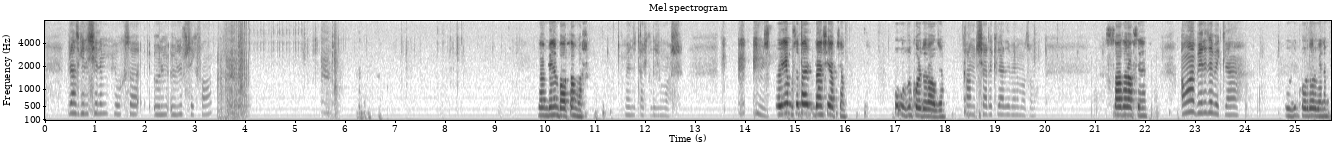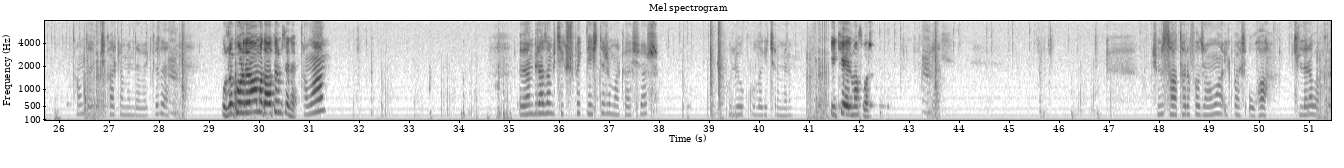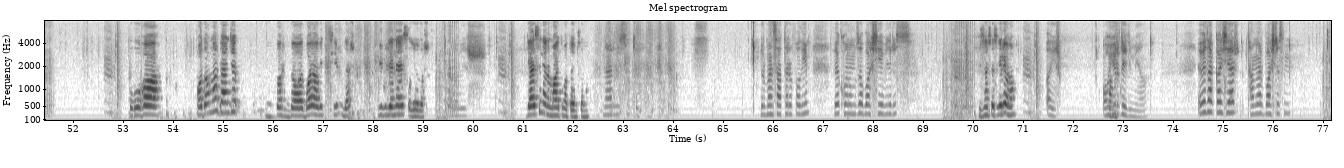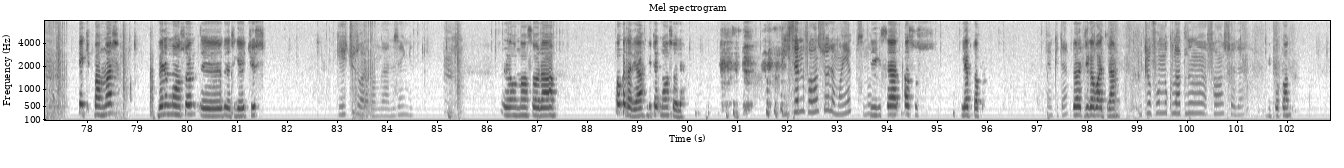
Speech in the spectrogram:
Biraz gelişelim yoksa öl ölürsek falan. Ben benim baltam var. Benim de taş kılıcım var. Söyleyeyim bu sefer ben şey yapacağım. Bu uzun koridoru alacağım. Tamam dışarıdakiler de benim o zaman. Sağ taraf senin. Ama beni de bekle ha. Uzun koridor benim. Tamam da çıkarken beni de bekle de. Uzun koridoru alma dağıtırım seni. Tamam. Ee, Ben birazdan bir tekstür pek değiştiririm arkadaşlar. Blue Cool'a geçerim benim. İki elmas var. Şimdi sağ taraf alacağım ama ilk baş oha killere bak. Oha. Adamlar bence ba- ba- bayağı bir teamler. Birbirlerine el salıyorlar. Olabilir. Gelsin yanıma item atayım sana. Neredesin ki? Dur ben sağ taraf alayım ve konumuza başlayabiliriz. Bizden ses geliyor mu? Hayır. Hayır dedim ya. Evet arkadaşlar Tamer başlasın. Ekipmanlar. Benim mouse'um e, Galaxy G300. G300 var adamda yani zengin. E, ondan sonra o kadar ya. Bir tek mouse öyle. Bilgisayarını falan söyle manyak mısın oğlum? Bilgisayar Asus. Laptop. Benimki de. 4 GB RAM. Mikrofonlu kulaklığını falan söyle. Mikrofon.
